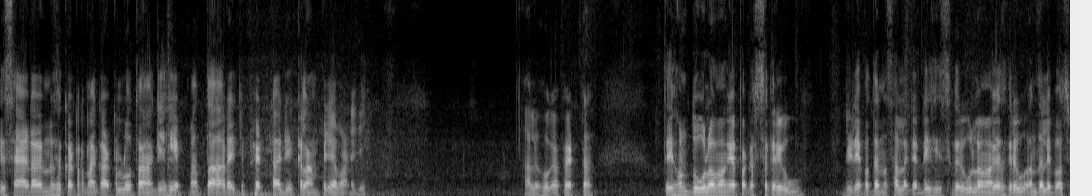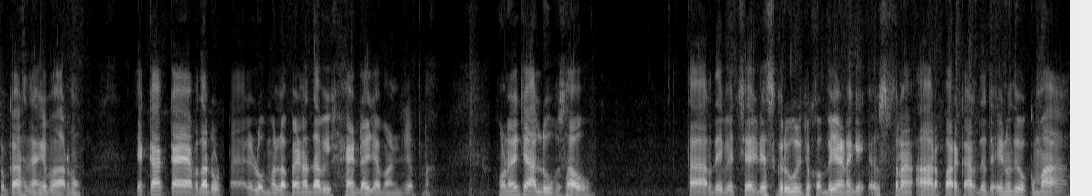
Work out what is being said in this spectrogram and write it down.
ਇਹ ਸਾਈਡ ਵਾਲੇ ਨੂੰ ਕਟਰ ਨਾਲ ਕੱਟ ਲਓ ਤਾਂ ਕਿ ਇਹ ਆਪਣਾ ਤਾਰ ਇਹ 'ਚ ਫਿੱਟ ਆ ਜੇ, ਕਲੰਪ ਜਾ ਬਣ ਜੇ। ਹਲ ਹੋ ਗਿਆ ਫਿੱਟ ਤੇ ਹੁਣ ਦੋ ਲਵਾਂਗੇ ਆਪਾਂ ਸਕਰੂ ਜਿਹੜੇ ਆਪਾਂ ਤਿੰਨ ਸਾਲ ਕੱਢੇ ਸੀ ਸਕਰੂ ਲਵਾਂਗੇ ਸਕਰੂ ਅੰਦਰਲੇ ਪਾਸੋਂ ਕੱਸ ਦਾਂਗੇ ਬਾਹਰ ਨੂੰ। ਇੱਕ ਆ ਕੈਪ ਦਾ ਟੋਟਾ ਲੈ ਲਓ, ਮਤਲਬ ਇਹਨਾਂ ਦਾ ਵੀ ਹੈਂਡਲ ਜਾ ਬਣ ਜੇ ਆਪਣਾ। ਹੁਣ ਇਹ 'ਚ ਆਲੂ ਫਸਾਓ ਤਾਰ ਦੇ ਵਿੱਚ ਜਿਹੜੇ ਸਕਰੂ ਚ ਖੁੱਭ ਜਾਣਗੇ, ਉਸ ਤਰ੍ਹਾਂ ਆਰ ਪਾਰ ਕਰ ਦਿਓ ਤੇ ਇਹਨੂੰ ਦਿਓ ਘੁਮਾ।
